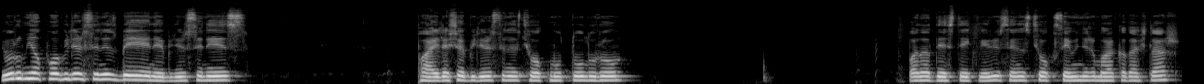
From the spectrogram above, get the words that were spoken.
Yorum yapabilirsiniz, beğenebilirsiniz. Paylaşabilirsiniz. Çok mutlu olurum. Bana destek verirseniz çok sevinirim arkadaşlar.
